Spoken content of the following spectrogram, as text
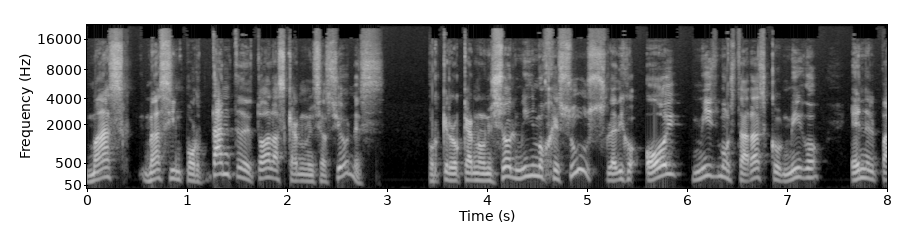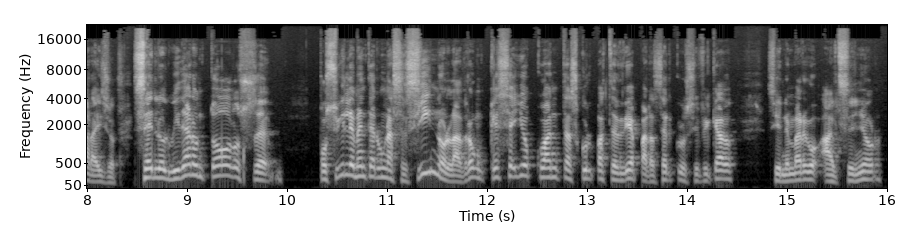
más, más importante de todas las canonizaciones, porque lo canonizó el mismo Jesús. Le dijo, hoy mismo estarás conmigo en el paraíso. Se le olvidaron todos los... eh, posiblemente era un asesino, ladrón, qué sé yo cuántas culpas tendría para ser crucificado. Sin embargo, al Señor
